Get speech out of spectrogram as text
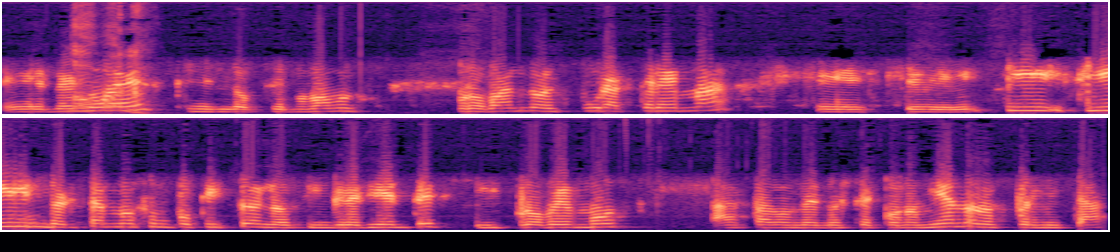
eh, de nuez, que lo que vamos probando es pura crema. Este, sí, sí invertamos un poquito en los ingredientes y probemos hasta donde nuestra economía nos los permita,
